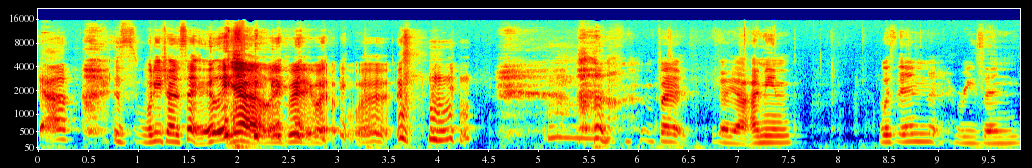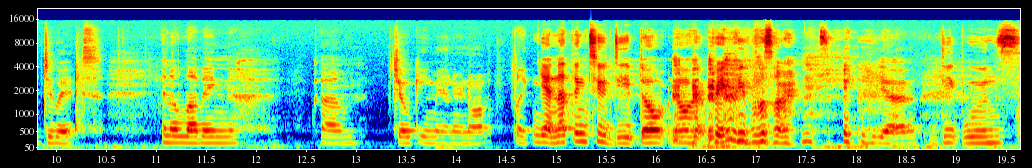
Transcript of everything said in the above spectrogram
yeah. Is what are you trying to say? Like, yeah like wait what what? But yeah I mean within reason do it in a loving um joking manner not like yeah, nothing too deep. Don't don't hurt, break people's hearts. yeah, deep wounds.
